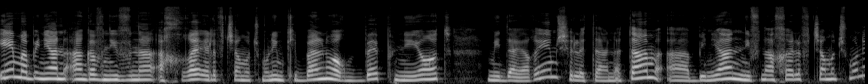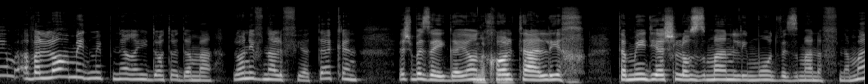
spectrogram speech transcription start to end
אם הבניין, אגב, נבנה אחרי 1980, קיבלנו הרבה פניות מדיירים שלטענתם הבניין נבנה אחרי 1980, אבל לא עמיד מפני רעידות אדמה, לא נבנה לפי התקן. יש בזה היגיון, נכון. כל תהליך, תמיד יש לו זמן לימוד וזמן הפנמה,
